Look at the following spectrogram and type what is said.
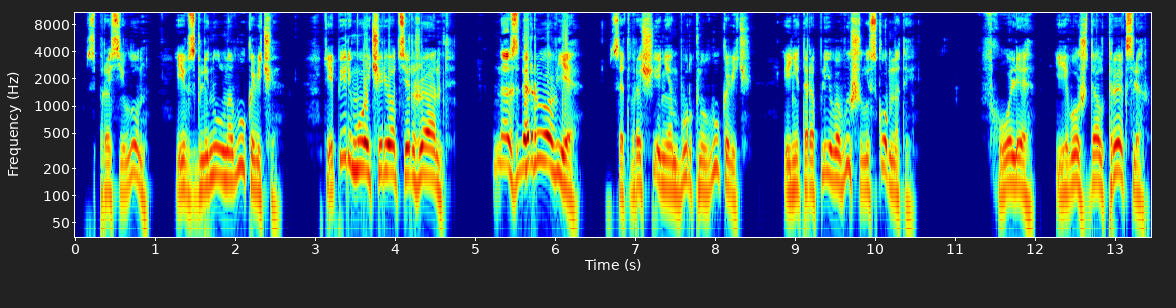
— спросил он и взглянул на Вуковича. «Теперь мой черед, сержант!» «На здоровье!» — с отвращением буркнул Вукович и неторопливо вышел из комнаты. В холле его ждал Трекслер.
